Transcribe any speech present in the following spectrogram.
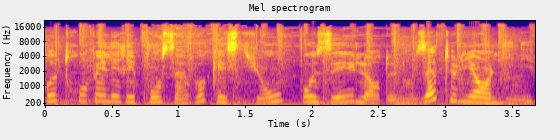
retrouvez les réponses à vos questions posées lors de nos ateliers en ligne.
